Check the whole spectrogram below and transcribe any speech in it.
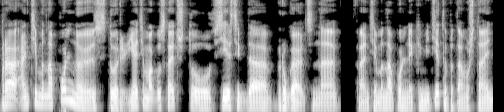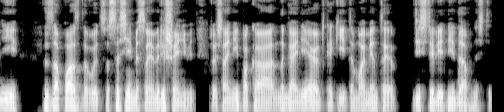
Про антимонопольную историю я тебе могу сказать, что все всегда ругаются на антимонопольные комитеты, потому что они запаздываются со всеми своими решениями. То есть они пока нагоняют какие-то моменты десятилетней давности.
